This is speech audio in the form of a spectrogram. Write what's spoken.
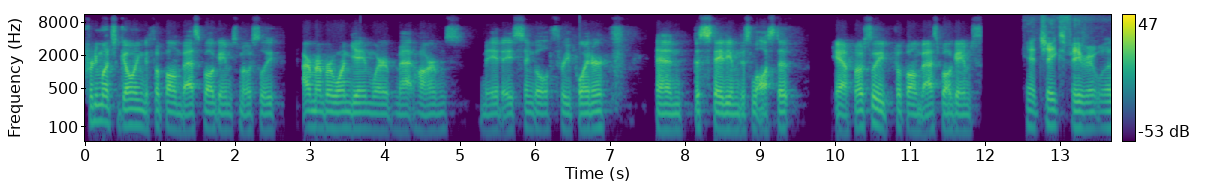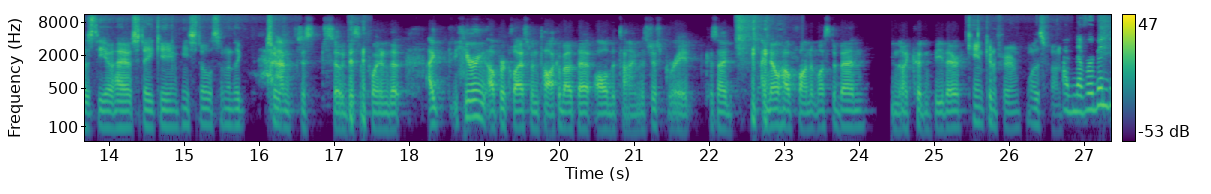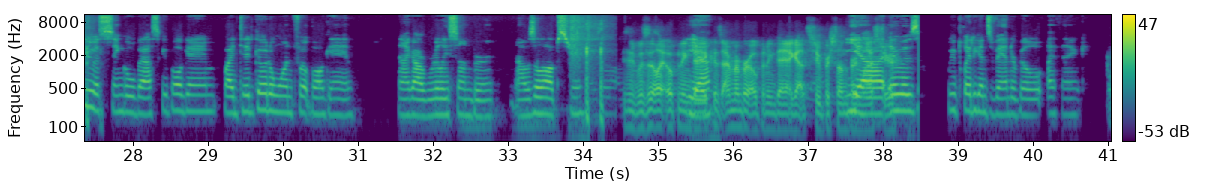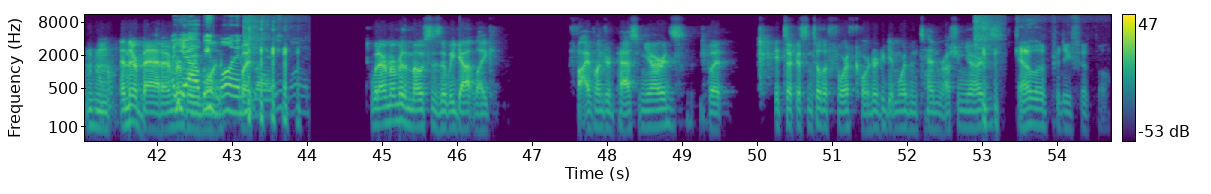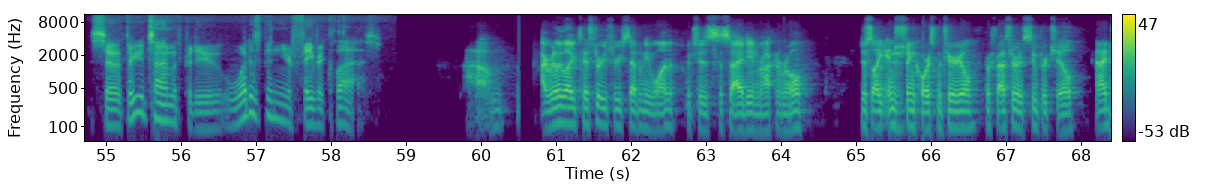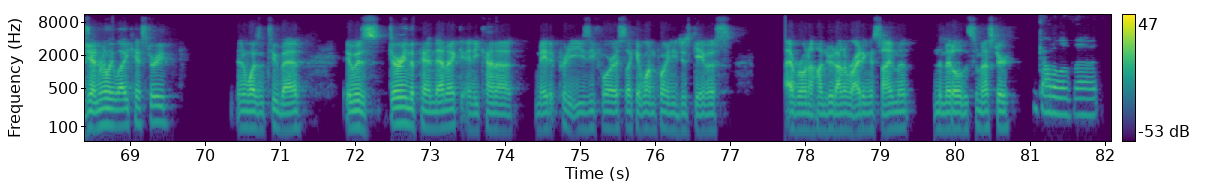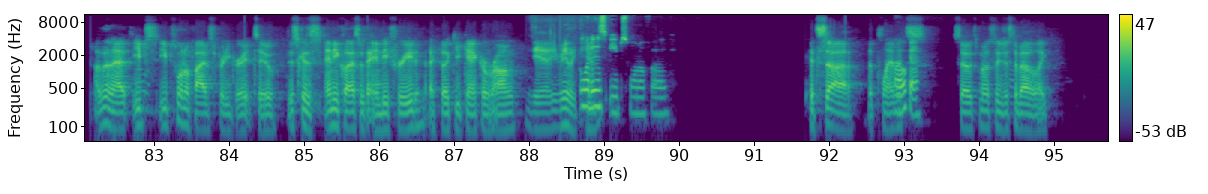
Pretty much going to football and basketball games mostly. I remember one game where Matt Haarms made a single three pointer and the stadium just lost it. Yeah, mostly football and basketball games. Yeah, Jake's favorite was the Ohio State game. He stole some of the. I'm just so disappointed that I hearing upperclassmen talk about that all the time is just great because I I know how fun it must have been. You know, I couldn't be there. Can't confirm. It was fun. I've never been to a single basketball game, but I did go to one football game, and I got really sunburned. I was a lobster. was it like opening yeah. day? Because I remember opening day, I got super sunburned yeah, last year. it was. We played against Vanderbilt, I think. Mm-hmm. And they're bad. I remember. Yeah, we won. We won, but we won. What I remember the most is that we got like 500 passing yards, but it took us until the fourth quarter to get more than 10 rushing yards. Gotta love Purdue football. So, through your time with Purdue, what has been your favorite class? Um, I really liked History 371, which is Society and Rock and Roll. Just like interesting course material. Professor is super chill. And I generally like history, and it wasn't too bad. It was during the pandemic, and he kind of made it pretty easy for us. Like at one point, he just gave us everyone 100 on a writing assignment in the middle of the semester. Gotta love that. Other than that, EAPS, EAPS 105 is pretty great too. Just because any class with Andy Freed, I feel like you can't go wrong. Yeah, you really can. What is EAPS 105? It's uh the planets. Oh, okay. So it's mostly just about like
